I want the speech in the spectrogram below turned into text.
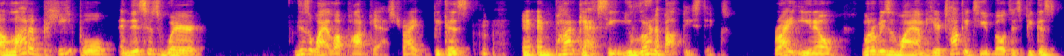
a lot of people, and this is where this is why I love podcasts, right? Because in, in podcasting, you learn about these things, right? You know, one of the reasons why I'm here talking to you both is because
